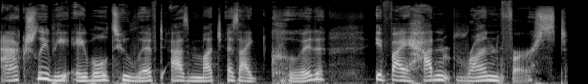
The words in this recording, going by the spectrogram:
actually be able to lift as much as I could if I hadn't run first.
